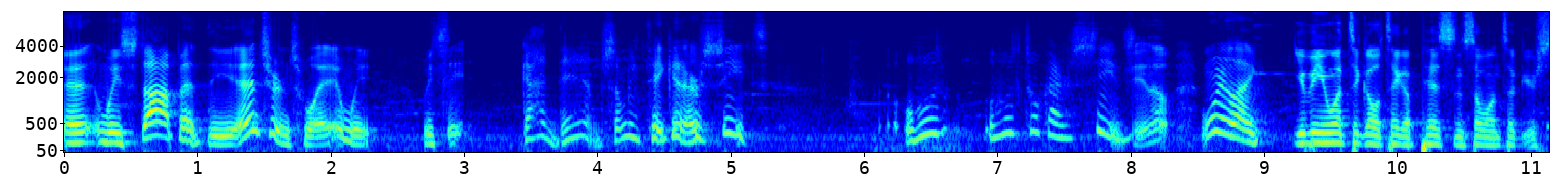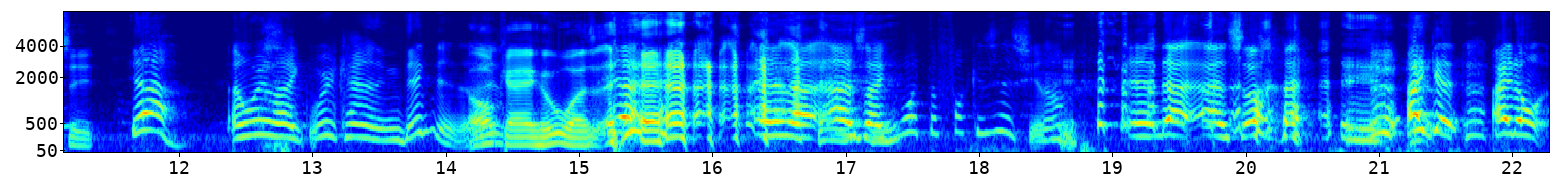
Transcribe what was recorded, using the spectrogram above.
and we stop at the entranceway and we we see, God damn, somebody taking our seats. Who who took our seats? You know, we're like, You mean you went to go take a piss and someone took your seat? yeah, and we're like, we're kind of indignant. Okay, who was it? Yeah. and uh, I was like, "What the fuck is this?" You know, and, uh, and so I get, I don't,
